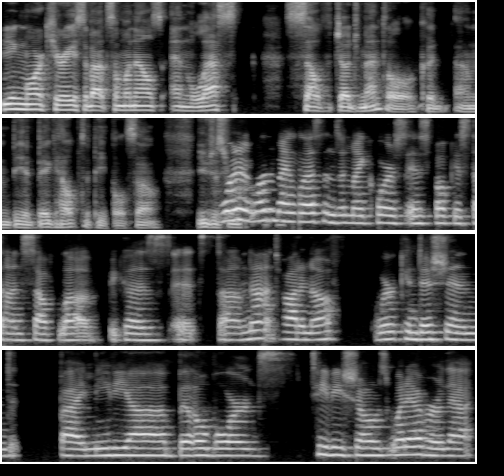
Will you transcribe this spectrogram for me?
being more curious about someone else and less self-judgmental could um, be a big help to people. So you just one, of, one of my lessons in my course is focused on self-love because it's um, not taught enough. We're conditioned by media billboards tv shows whatever that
